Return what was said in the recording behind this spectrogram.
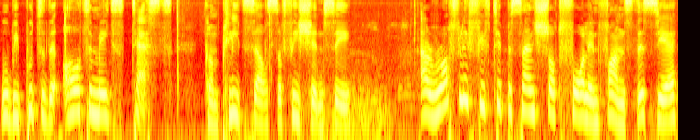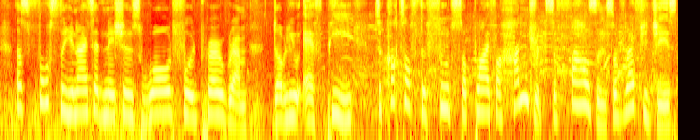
will be put to the ultimate test complete self sufficiency. A roughly 50% shortfall in funds this year has forced the United Nations World Food Programme, WFP, to cut off the food supply for hundreds of thousands of refugees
